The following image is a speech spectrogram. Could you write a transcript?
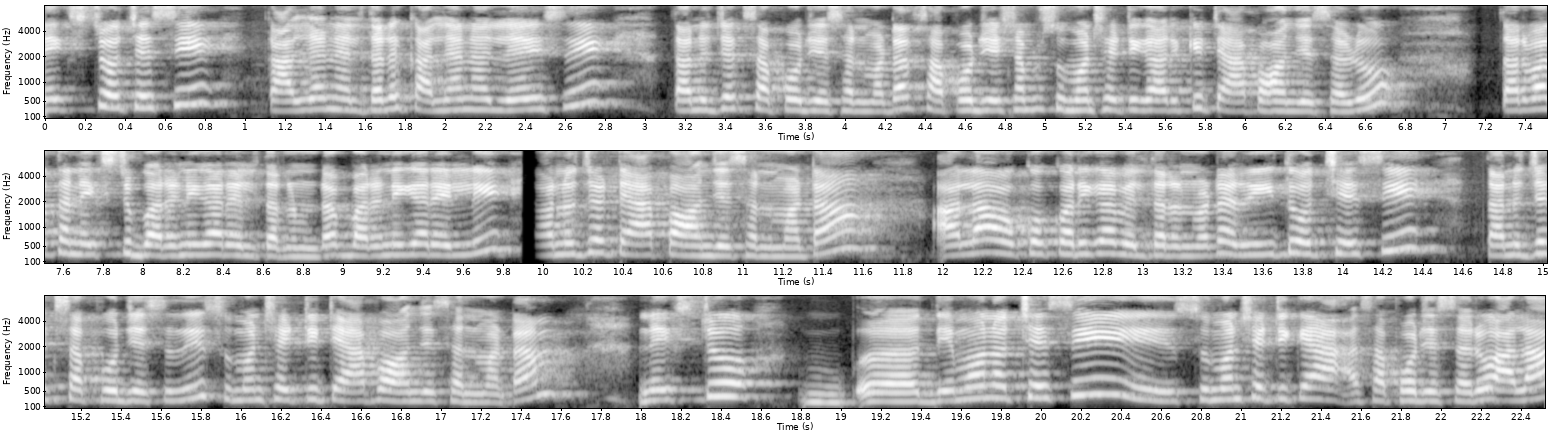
నెక్స్ట్ వచ్చేసి కళ్యాణ్ వెళ్తాడు. కళ్యాణ్ వెళ్ళేసి తనుజకి సపోర్ట్ చేస్తాడు అనమాట సపోర్ట్ చేసినప్పుడు సుమన్ శెట్టి గారికి ట్యాప్ ఆన్ చేస్తాడు. తర్వాత నెక్స్ట్ భరణి గారు వెళ్తారనమాట భరణి గారు వెళ్ళి తనుజ ట్యాప్ ఆన్ చేస్తాడు అనమాట అలా ఒక్కొక్కరిగా వెళ్తారనమాట రీతు వచ్చేసి తనుజకి సపోర్ట్ చేస్తుంది. సుమన్ శెట్టి ట్యాప్ ఆన్ చేస్తుంది అనమాట నెక్స్ట్ దెమోన్ వచ్చేసి సుమన్ శెట్టికి సపోర్ట్ చేస్తారు. అలా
